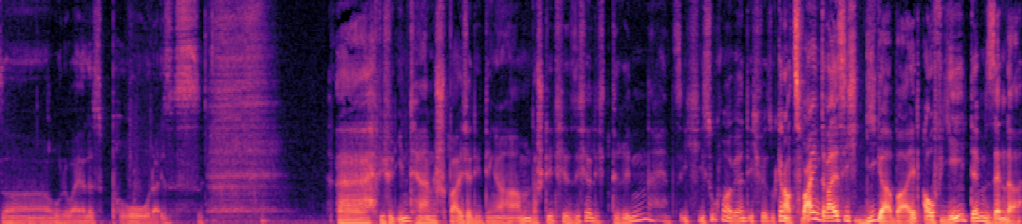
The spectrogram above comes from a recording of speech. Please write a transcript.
So, Rode Wireless Pro, da ist es. Äh, wie viel internen Speicher die Dinge haben. Das steht hier sicherlich drin. Jetzt, ich, ich suche mal, während ich versuche. Genau, 32 Gigabyte auf jedem Sender.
